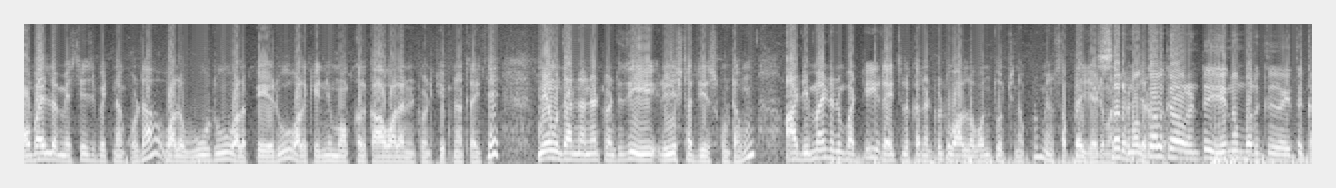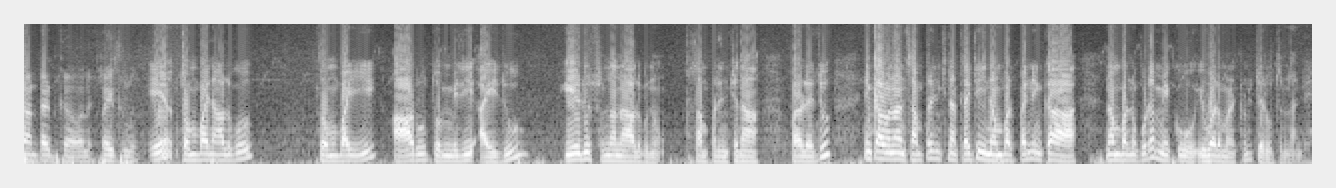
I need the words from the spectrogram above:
మొబైల్లో మెసేజ్ పెట్టినా కూడా వాళ్ళ ఊరు వాళ్ళ పేరు వాళ్ళకి ఎన్ని మొక్కలు కావాలనేటువంటి చెప్పినట్లయితే మేము దాన్ని అన్నటువంటిది రిజిస్టర్ చేసుకుంటాము. ఆ డిమాండ్ని బట్టి రైతులకు అన్నటువంటి వాళ్ళ వంతు వచ్చినప్పుడు మేము సప్లై చేయడం మొక్కలు. కావాలంటే ఏ నంబర్కి అయితే కాంటాక్ట్ కావాలి రైతులు? ఏ తొంభై నాలుగు తొంభై ఆరు తొమ్మిది ఐదు ఏడు సున్నా నాలుగును సంప్రదించినా పర్వాలేదు. ఇంకా నన్ను సంప్రదించినట్లయితే ఈ నంబర్ పైన ఇంకా నంబర్ను కూడా మీకు ఇవ్వడం అనేటువంటి జరుగుతుందండి.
